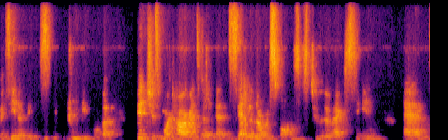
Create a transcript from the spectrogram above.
vaccine efficacy in people. But PITCH is more targeted at cellular responses to the vaccine. And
